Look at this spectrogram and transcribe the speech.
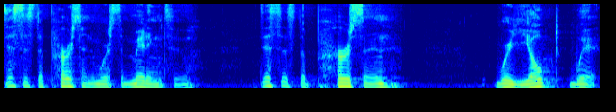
This is the person we're submitting to. This is the person we're yoked with.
